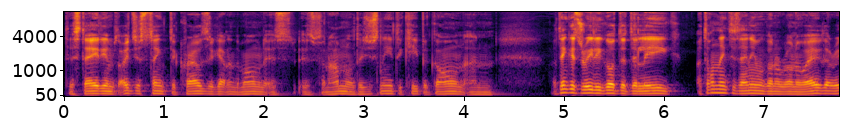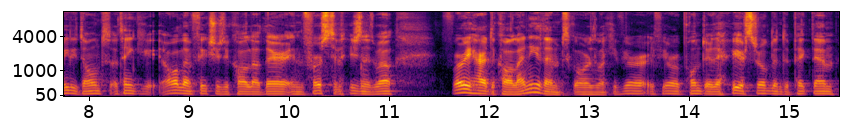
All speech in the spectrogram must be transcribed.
the stadiums. I just think the crowds they're getting at the moment is is phenomenal. They just need to keep it going, and I think it's really good that the league. I don't think there's anyone going to run away. They really don't. I think all them fixtures you called out there in the first division as well. Very hard to call any of them scores. Like if you're if you're a punter there, you're struggling to pick them.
